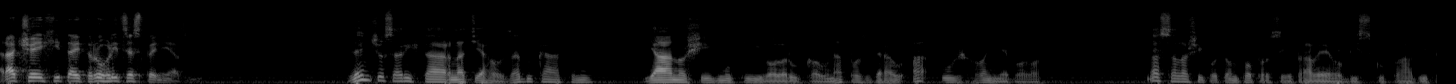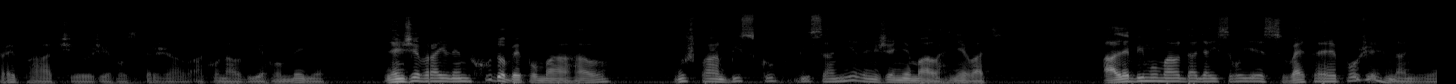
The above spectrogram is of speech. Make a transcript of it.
Radšej chytaj truhlice s peniazmi. Len čo sa Richtár natiahol za dukátmi, Jánošík mu kývol rukou na pozdrav a už ho nebolo. Na Salaši potom poprosil pravého biskupa, aby prepáčil, že ho zdržal a konal v jeho mene. Lenže vraj len chudobe pomáhal, nuž pán biskup by sa nielenže nemal hnevať, ale by mu mal dať aj svoje sveté požehnanie.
